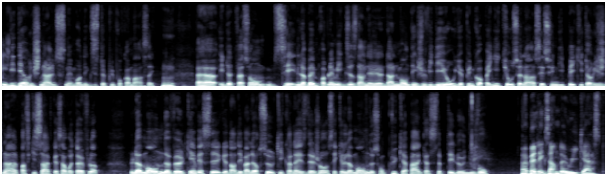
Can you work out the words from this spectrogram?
L'idée originale du cinéma n'existe plus pour commencer. Mm. Euh, et de toute façon, c'est le même problème existe dans le, dans le monde des jeux vidéo. Il n'y a plus une compagnie qui ose se lancer sur une IP qui est originale parce qu'ils savent que ça va être un flop. Le monde ne veut qu'investir que dans des valeurs sûres qu'ils connaissent déjà. C'est que le monde ne sont plus capables d'accepter le nouveau. Un bel exemple de recast,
